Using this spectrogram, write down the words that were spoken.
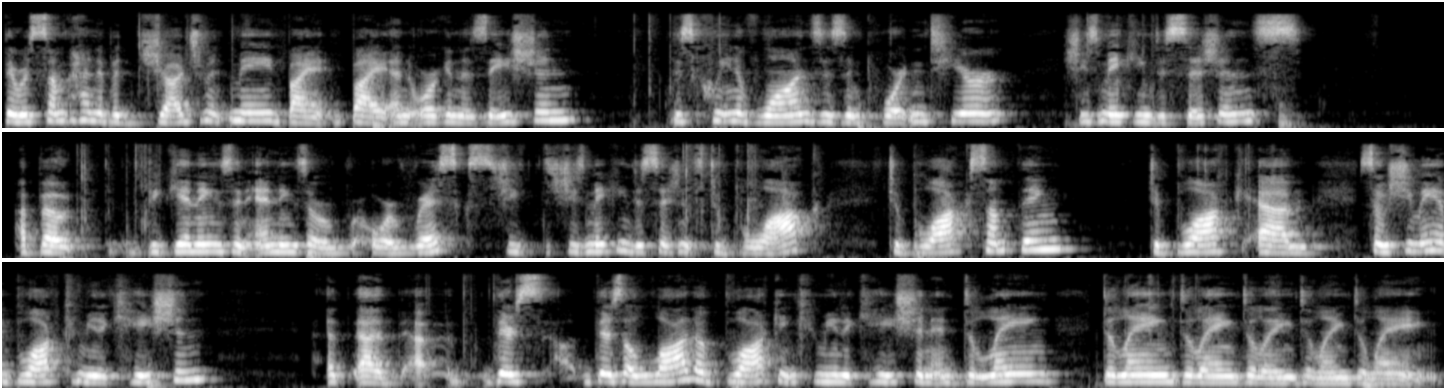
There was some kind of a judgment made by, by an organization. This Queen of Wands is important here. She's making decisions about beginnings and endings or, or risks. She, she's making decisions to block, to block something, to block, um, so she may have blocked communication uh, uh, there's there's a lot of blocking communication and delaying, delaying, delaying, delaying, delaying, delaying.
